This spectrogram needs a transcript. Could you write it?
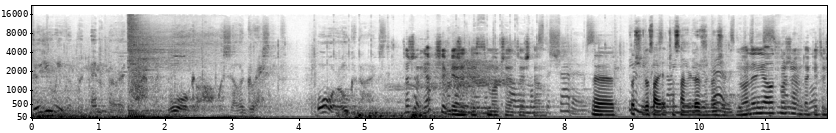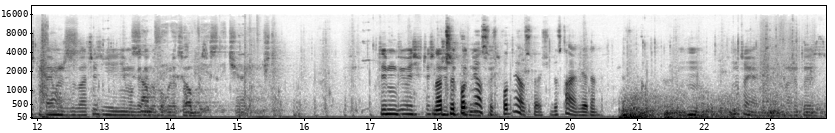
Do you even remember a time when Wargar was so aggressive? To, że jak się bierze te smocze coś tam? E, to się dostaje, czasami leży na ziemi. No ale ja otworzyłem takie coś tutaj, możesz zobaczyć i nie mogę tego w ogóle podnieść. Ty mówiłeś wcześniej, że Znaczy to podniosłeś, podniosłeś. Dostałem jeden. Mhm. No to ja nie wiem, może to jest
